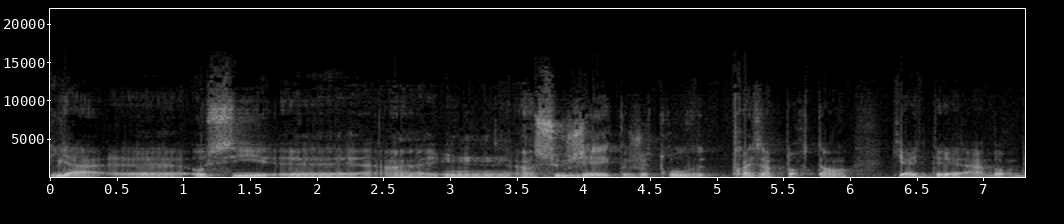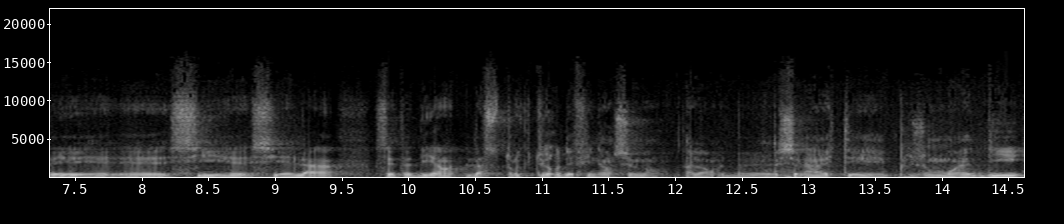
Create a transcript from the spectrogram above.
Il y a euh, aussi euh, un, sujet que je trouve très important qui a été abordé si, si et là, c'est-à-dire la structure des financements. Alors, euh, cela a été plus ou moins dit,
